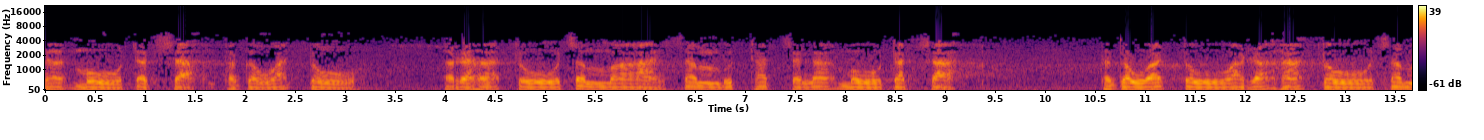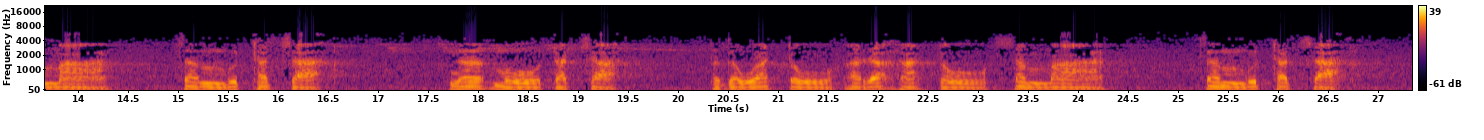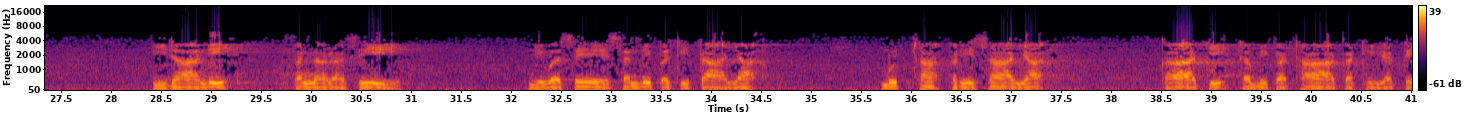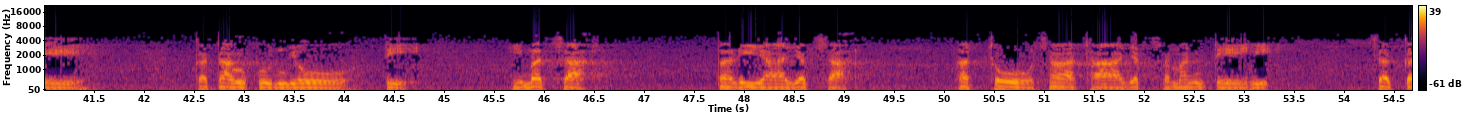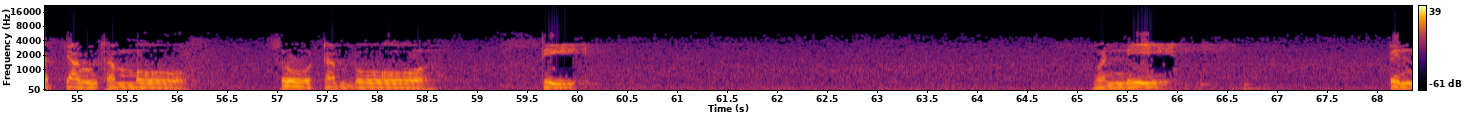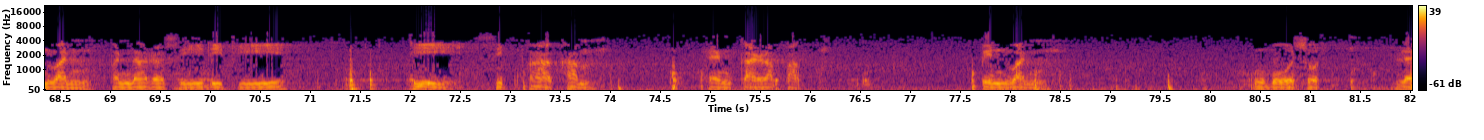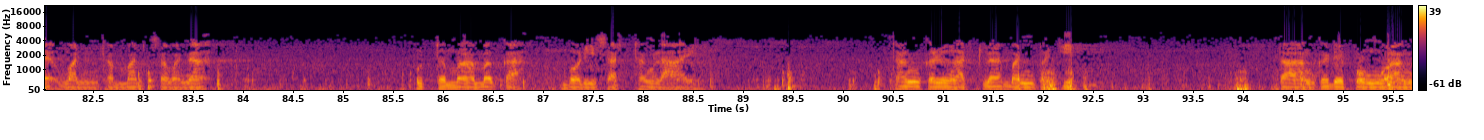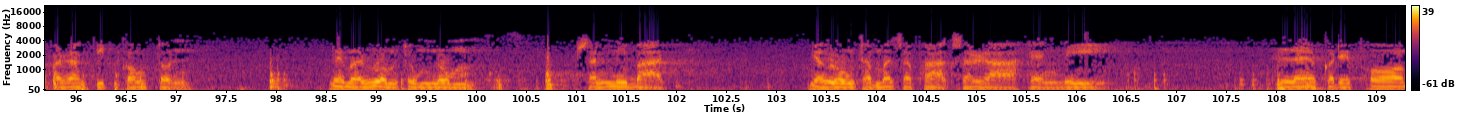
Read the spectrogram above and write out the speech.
นะโมตัสสะภะคะวะโตอะระหะโตสัมมาสัมพุทธัสสะนะโมตัสสะภะคะวะโตอะระหะโตสัมมาสัมพุทธัสสะนะโมตัสสะภะคะวะโตอะระหะโตสัมมาสัมพุทธัสสะอิดาลิ ปนาราสีนิวเสสันนิปติตายะ มุทธปริสายะ กาจิธมิกธากติยเต กตังปุญโยติ หิมัสสะปริยายัสสะอัตโทสาธายัสมันเตหิสกัจจังธรรมโมโซตัมโบ ติ วันนี้ เป็นวันปัณรสีดีถีที่สิบห้าคำแห่งการปัก เป็นวันอุโบสถและวันธรรมสวนะ พุทธมามกะบริษัททั้งหลาย ทั้งกระหัดและบรรพจิต ต่างก็ได้ปรงวางภารกิจของตน ได้มาร่วมชุมนุม สันนิบาตยังลงธรรมสภาคสราแห่งนี้ แล้วก็ได้พร้อม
